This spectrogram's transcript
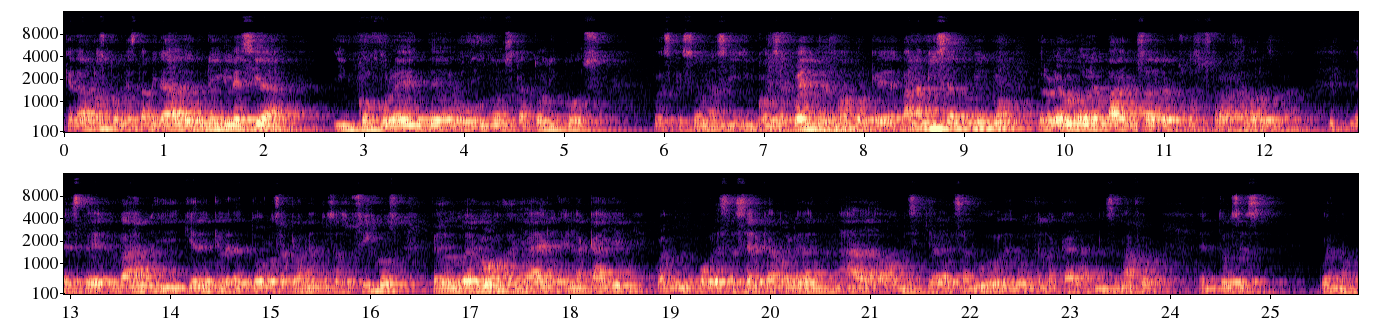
quedarnos con esta mirada de una iglesia incongruente o unos católicos pues que son así inconsecuentes, ¿no? Porque van a misa el domingo, pero luego no le pagan un salario justo a sus trabajadores, ¿verdad? Este, van y quieren que le den todos los sacramentos a sus hijos, pero luego allá en, la calle, cuando un pobre se acerca, no le dan nada o ni siquiera el saludo, le vuelten la cara en el semáforo. Entonces, bueno,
